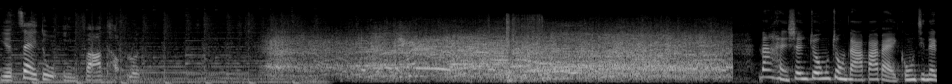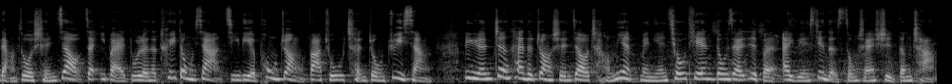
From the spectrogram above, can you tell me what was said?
也再度引发讨论。呐喊声中，重达八百公斤的两座神教在一百多人的推动下激烈碰撞，发出沉重巨响。令人震撼的撞神教场面，每年秋天都在日本爱媛县的松山市登场。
